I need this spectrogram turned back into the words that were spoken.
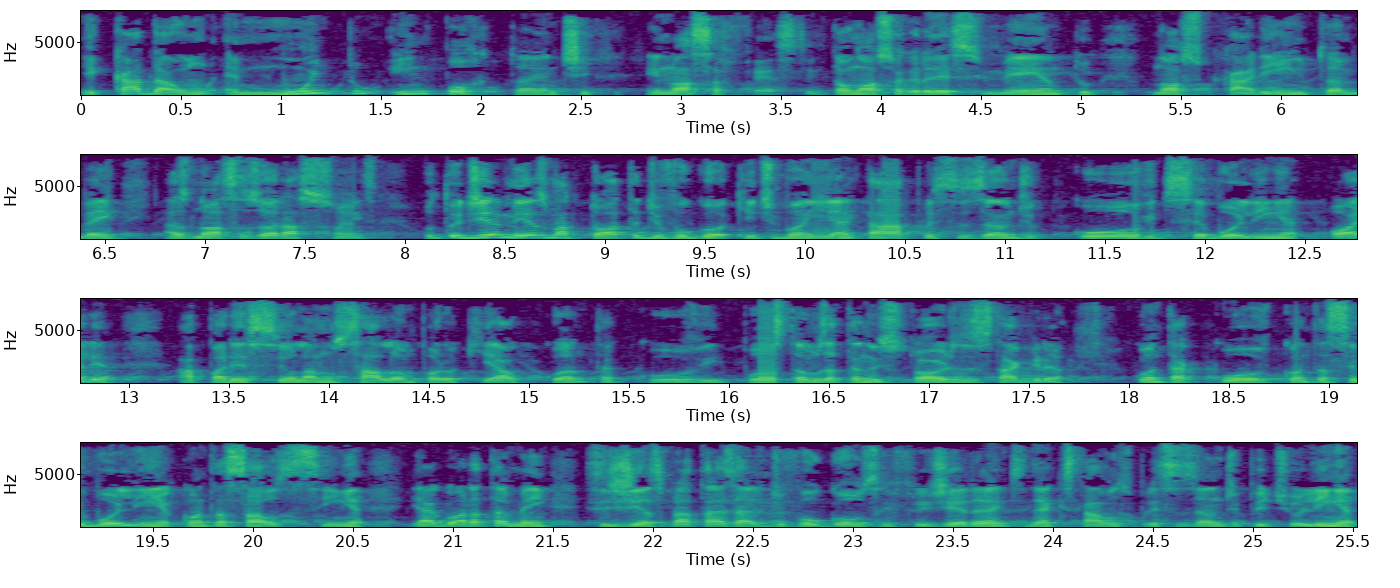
e cada um é muito importante em nossa festa. Então, nosso agradecimento, nosso carinho também, as nossas orações. Outro dia mesmo a Tota divulgou aqui de manhã que estava precisando de couve, de cebolinha. Olha, apareceu lá no salão paroquial quanta couve, postamos até no stories do Instagram, quanta couve, quanta cebolinha, quanta salsinha, e agora também, esses dias para trás ela divulgou os refrigerantes, né, que estávamos precisando de pitulinha,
